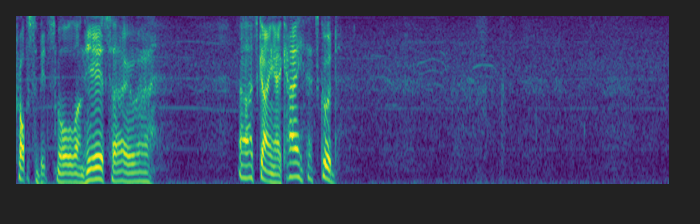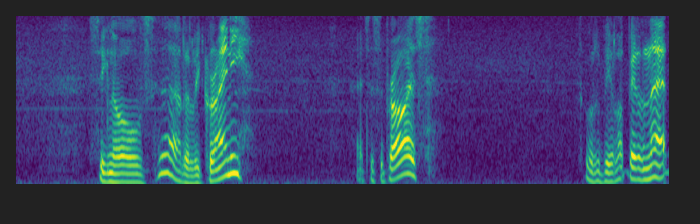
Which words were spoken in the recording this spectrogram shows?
Prop's a bit small on here, so uh, it's going okay, that's good. Signals oh, a little bit grainy, that's a surprise. Thought it'd be a lot better than that.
